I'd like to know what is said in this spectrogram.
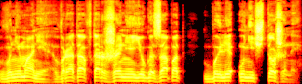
Внимание! Врата вторжения Юго-Запад были уничтожены.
